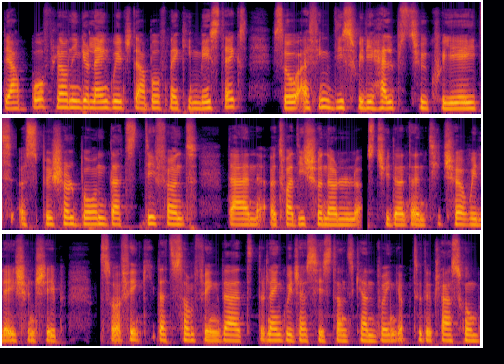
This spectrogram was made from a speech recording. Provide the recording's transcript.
They are both learning a language. They're both making mistakes. So I think this really helps to create a special bond that's different than a traditional student and teacher relationship. So I think that's something that the language assistants can bring up to the classroom.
